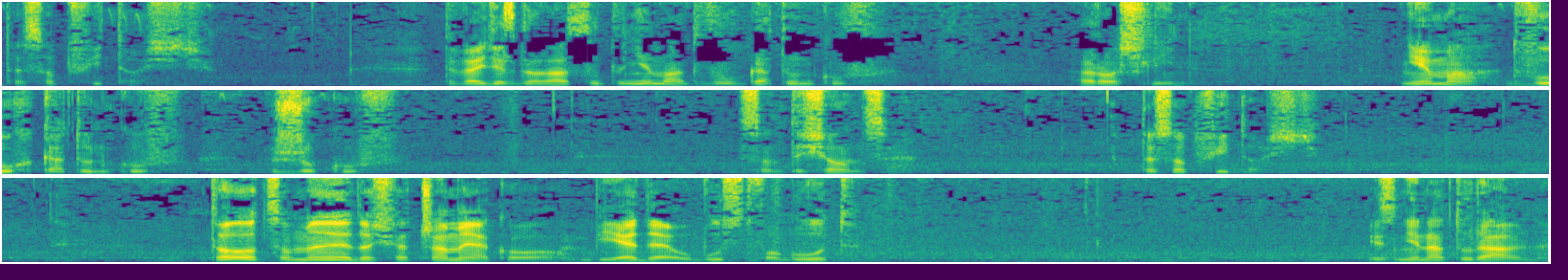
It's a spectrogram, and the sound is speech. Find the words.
To jest obfitość. Gdy wejdziesz do lasu, tu nie ma dwóch gatunków roślin. Nie ma dwóch gatunków żuków. Są tysiące. To jest obfitość. To, co my doświadczamy jako biedę, ubóstwo, głód, jest nienaturalne.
